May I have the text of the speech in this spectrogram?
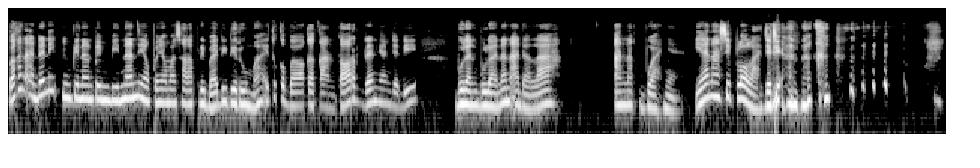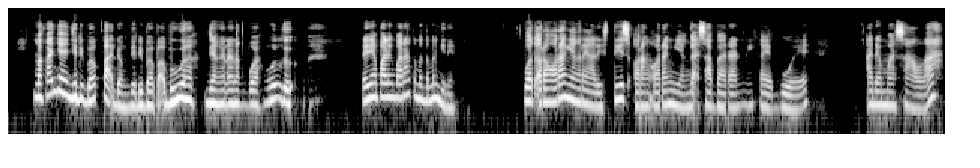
Bahkan ada nih pimpinan-pimpinan yang punya masalah pribadi di rumah itu kebawa ke kantor dan yang jadi bulan-bulanan adalah anak buahnya. Ya nasib lo lah jadi anak. Makanya jadi bapak dong jadi bapak buah. Jangan anak buah mulu. Dan yang paling parah teman-teman gini buat orang-orang yang realistis, orang-orang yang nggak sabaran nih kayak gue, ada masalah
